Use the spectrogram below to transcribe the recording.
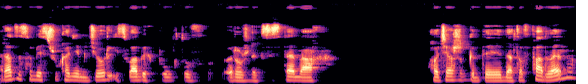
radzę sobie z szukaniem dziur i słabych punktów w różnych systemach, chociaż gdy na to wpadłem,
